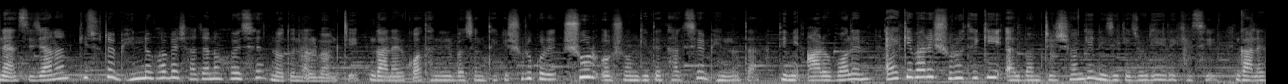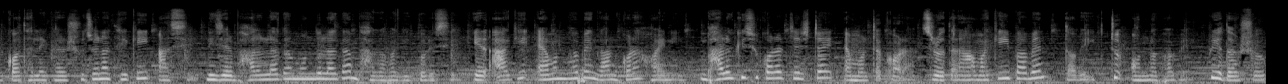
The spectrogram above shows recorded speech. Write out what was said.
ন্যান্সি জানান, কিছুটা ভিন্নভাবে সাজানো হয়েছে নতুন অ্যালবামটি। গানের কথা নির্বাচন থেকে শুরু করে সুর ও সঙ্গীতে থাকছে ভিন্নতা। তিনি আরও বলেন, একেবারে শুরু থেকেই অ্যালবামটির সঙ্গে নিজেকে জড়িয়ে রেখেছি। গানের কথা লেখার সূচনা থেকেই আসি। নিজের ভালো লাগা, মন্দ লাগা ভাগাভাগি করেছি। এর আগে এমন ভাবে গান করা হয়নি। ভালো কিছু করার চেষ্টায় এমনটা করা। শ্রোতারা আমাকেই পাবেন, তবে একটু অন্যভাবে। প্রিয় দর্শক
